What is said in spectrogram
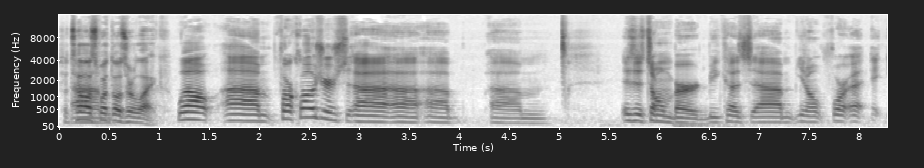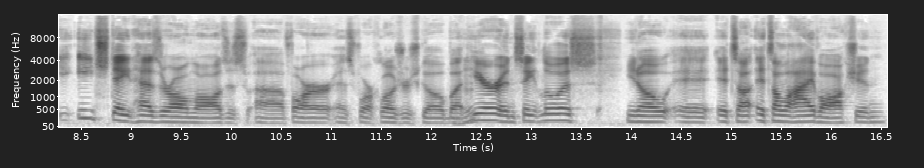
so tell us um, what those are like. Well, um, foreclosures uh, uh, um, is its own bird because um, you know for uh, each state has their own laws as uh, far as foreclosures go. But here in St. Louis, you know, i it's a it's a live auction.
